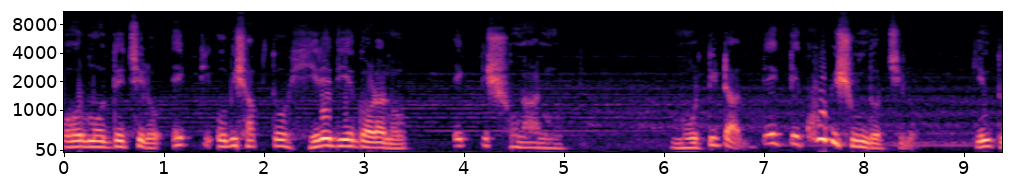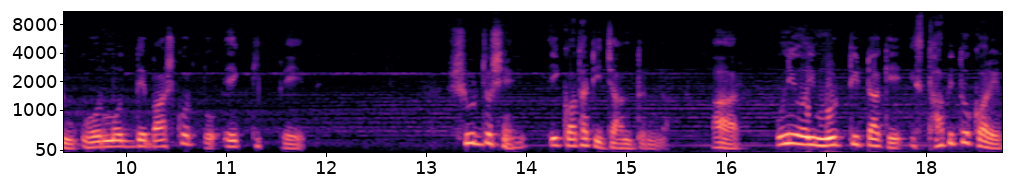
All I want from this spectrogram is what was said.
ওর মধ্যে ছিল একটি অভিশপ্ত হিরে দিয়ে গড়ানো একটি সোনার মূর্তি। মূর্তিটা দেখতে খুবই সুন্দর ছিল, কিন্তু ওর মধ্যে বাস করত একটি প্রেত। সূর্য সেন এই কথাটি জানতেন না, আর উনি ওই মূর্তিটাকে স্থাপিত করেন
